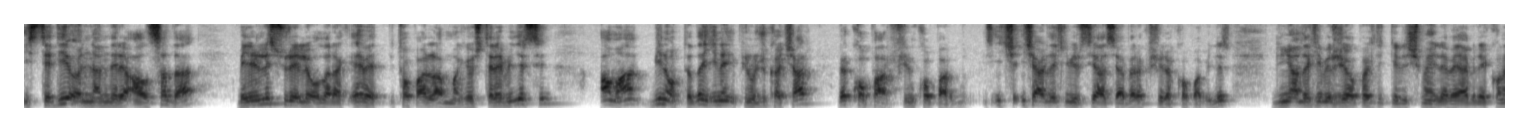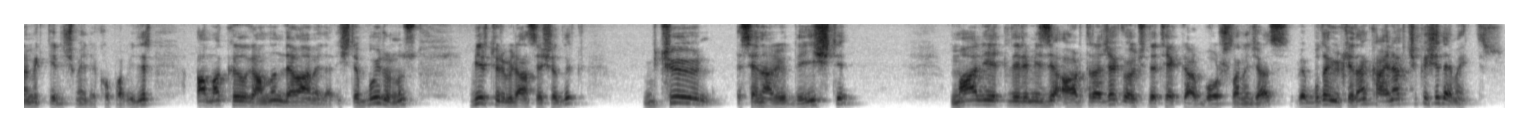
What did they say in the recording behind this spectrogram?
istediği önlemleri alsa da belirli süreli olarak evet bir toparlanma gösterebilirsin ama bir noktada yine ipin ucu kaçar ve kopar, film kopar. İç, içerideki bir siyasi haber akışıyla kopabilir. Dünyadaki bir jeopolitik gelişmeyle veya bir ekonomik gelişmeyle kopabilir. Ama kırılganlığın devam eder. İşte buyurunuz bir türbülans yaşadık. Bütün senaryo değişti maliyetlerimizi artıracak ölçüde tekrar borçlanacağız ve bu da ülkeden kaynak çıkışı demektir.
